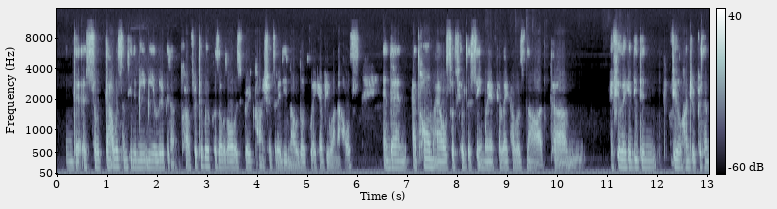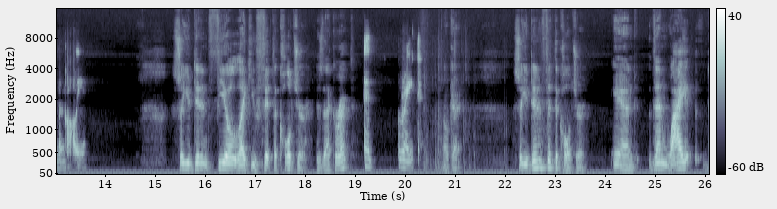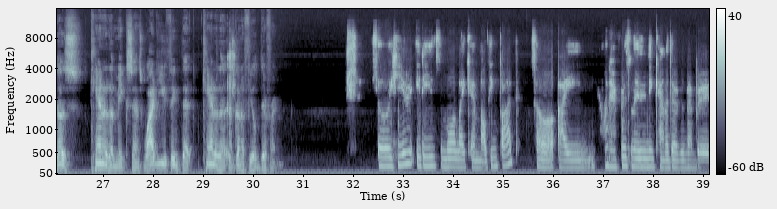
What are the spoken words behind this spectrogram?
so that was something that made me a little bit uncomfortable because I was always very conscious that I did not look like everyone else. And then at home, I also feel the same way. I feel like I was not. Um, I feel like I didn't feel hundred percent Bengali. So you didn't feel like you fit the culture. Is that correct? Right. Okay. So you didn't fit the culture. And then why does Canada make sense? Why do you think that Canada is going to feel different? So here it is more like a melting pot. So I, when I first landed in Canada, I remember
